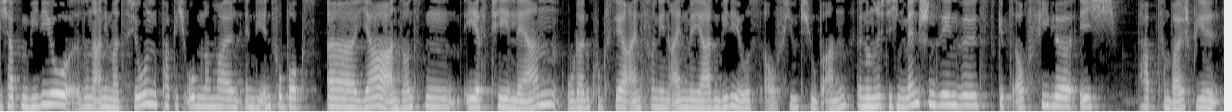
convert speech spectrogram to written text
ich habe ein Video, so eine Animation, packe ich oben nochmal in die Infobox. Äh, ja, ansonsten EFT lernen oder du guckst dir eins von den 1 Milliarden Videos auf YouTube an. Wenn du einen richtigen Menschen sehen willst, gibt es auch viele. Ich habe zum Beispiel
